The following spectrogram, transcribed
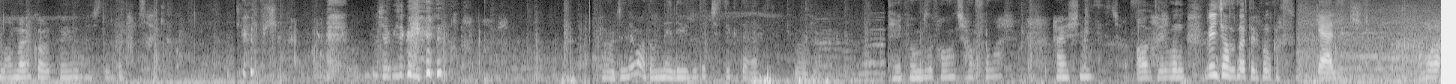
Allah'ım ben korkmaya başladım. Tamam sakin. Şaka şaka. Gördün değil mi adamın eli yüzü de çizik de. Gördüm. Telefonumuzu falan çalsalar. Her şeyimizi çalsalar. Abi telefonum. Beni çalsınlar telefonu kalsın. Geldik. Ama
